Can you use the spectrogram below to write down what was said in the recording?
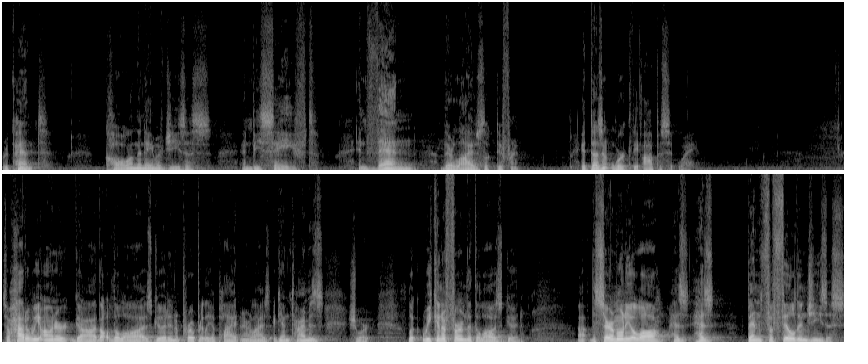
repent, call on the name of Jesus and be saved. And then their lives look different. It doesn't work the opposite way. So, how do we honor God? The law is good and appropriately apply it in our lives. Again, time is short. Look, we can affirm that the law is good. Uh, the ceremonial law has, has been fulfilled in Jesus.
